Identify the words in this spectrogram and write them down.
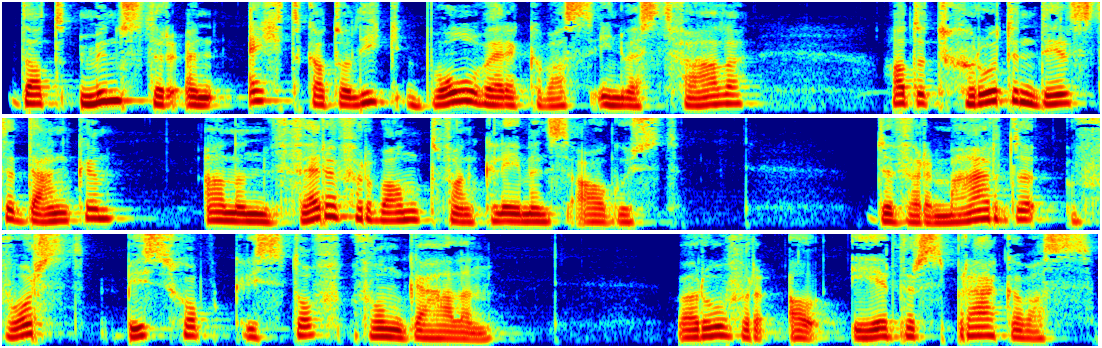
Dat Münster een echt katholiek bolwerk was in Westfalen, had het grotendeels te danken aan een verre verwant van Clemens August, de vermaarde vorst-bisschop Christophe von Galen, waarover al eerder sprake was.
